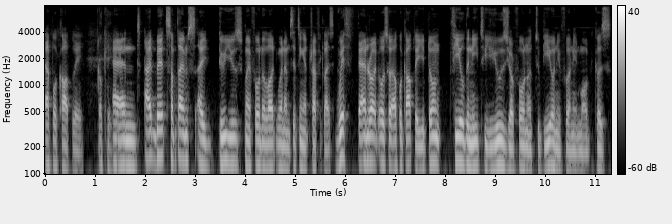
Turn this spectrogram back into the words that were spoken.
Apple CarPlay. Okay. And I bet sometimes I do use my phone a lot when I'm sitting at traffic lights. With the Android Auto Apple CarPlay, you don't feel the need to use your phone or to be on your phone anymore because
